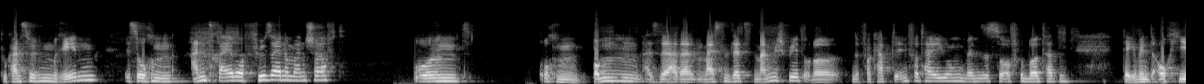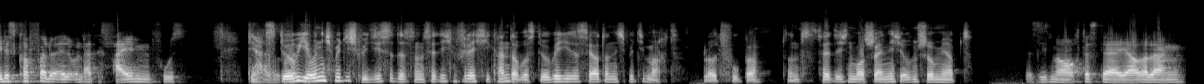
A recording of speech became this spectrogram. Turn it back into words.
Du kannst mit ihm reden, ist auch ein Antreiber für seine Mannschaft und auch ein Bomben, also der hat halt meistens letzten Mann gespielt oder eine verkappte Innenverteidigung, wenn sie es so aufgebaut hatten. Der gewinnt auch jedes Kopfballduell und hat einen feinen Fuß. Der hat Also, Derby das- auch nicht mitgespielt, siehst du das? Sonst hätte ich ihn vielleicht gekannt, aber das Derby dieses Jahr hat er nicht mitgemacht, laut Fupa. Sonst hätte ich ihn wahrscheinlich auf dem Schirm gehabt. Da sieht man auch, dass der jahrelang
